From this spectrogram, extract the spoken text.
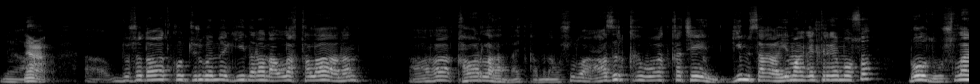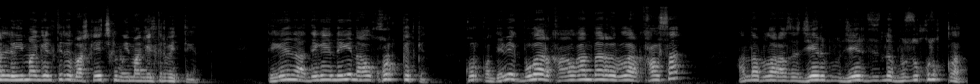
نعم. Duşa davet kılıp çürgönden giyinden Allah talanan ага кабарлаган айткан мына ушул азыркы убакытка чейин ким сага ыйман келтирген болсо болду ушулар эле ыйман келтирди башка эч ким ыйман келтирбейт деген деген дегенден кийин ал коркуп кеткен корккон демек булар калгандары булар калса анда булар азыр жер жер жүзүндө бузукулук кылат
